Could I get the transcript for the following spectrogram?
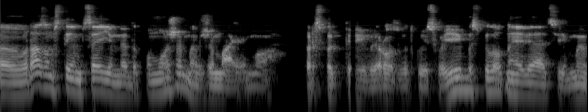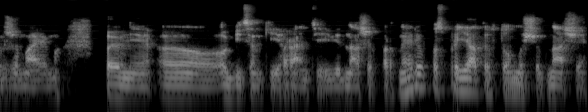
Е, Разом з тим, це їм не допоможе. Ми вже маємо перспективи розвитку і своєї безпілотної авіації. Ми вже маємо певні е, обіцянки і гарантії від наших партнерів посприяти в тому, щоб наші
